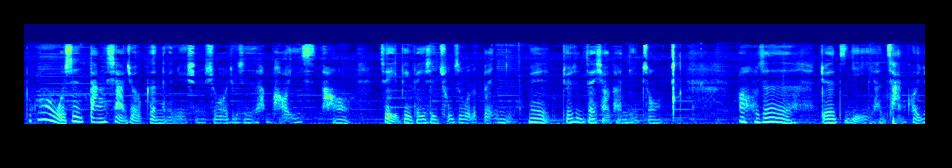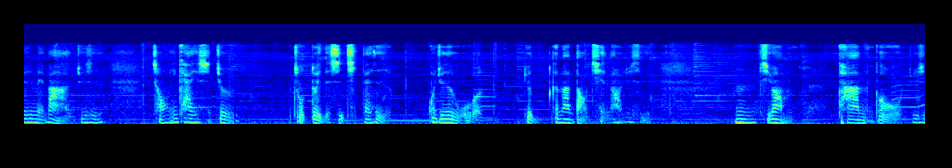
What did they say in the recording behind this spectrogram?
不过我是当下就跟那个女生说，就是很不好意思，然后这也并非是出自我的本意，因为就是在小团体中，哦，我真的觉得自己很惭愧，就是没办法，就是从一开始就做对的事情，但是我觉得我就跟他道歉，然后就是，嗯，希望他能够就是。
